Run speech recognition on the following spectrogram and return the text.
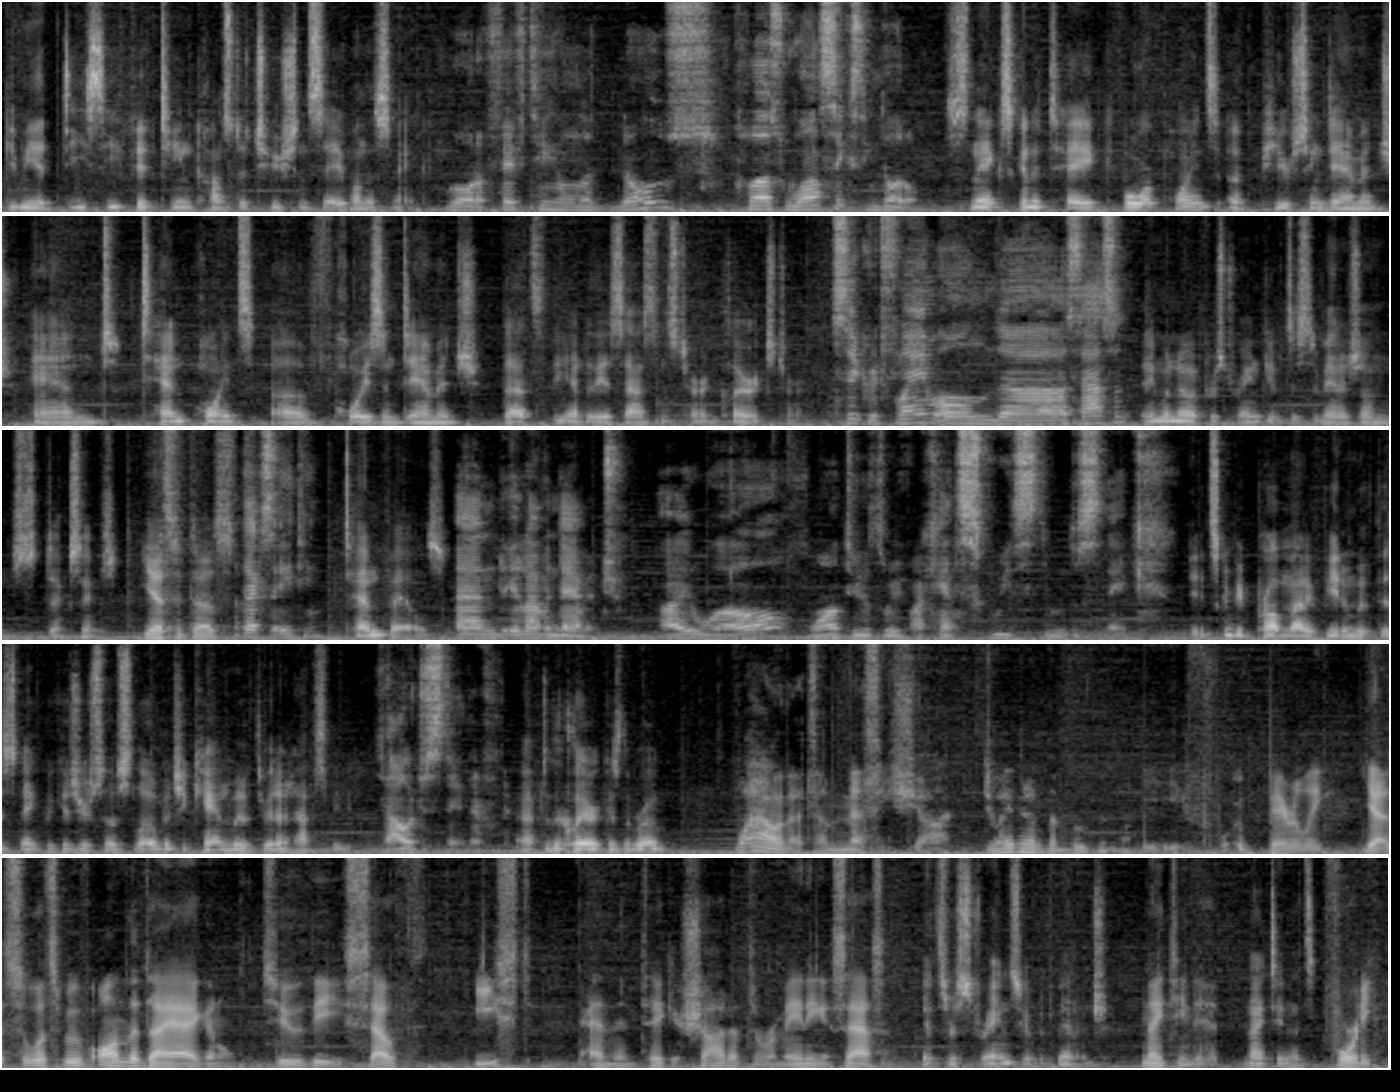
Give me a DC 15 constitution save on the snake. Roll a 15 on the nose, plus 116 total. Snake's going to take 4 points of piercing damage and 10 points of poison damage. That's the end of the assassin's turn, cleric's turn. Sacred Flame on the assassin. Anyone know if restraint gives disadvantage on dex saves? Yes, it does. Dex 18 10 fails. and 11 damage. I will. 1, 2, 3. I can't squeeze through the snake. It's going to be problematic for you to move this snake because you're so slow, but you can move through it at half speed. Yeah, I'll just stay there. After the cleric is the rogue. wow, that's a messy shot. Do I even have the movement? Barely. Yeah, so let's move on the diagonal to the southeast and then take a shot at the remaining assassin. It's restrained, so you have advantage. 19 to hit. 19 hits. 40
